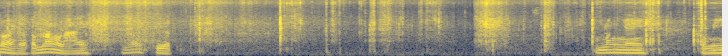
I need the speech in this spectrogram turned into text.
หน่อยกับกำลังหลายกำลังเกิดกำลังไงก็มี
